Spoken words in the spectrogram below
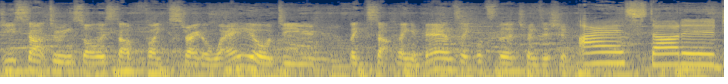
Do you start doing solo stuff like straight away, or do you like start playing in bands? Like, what's the transition? I started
